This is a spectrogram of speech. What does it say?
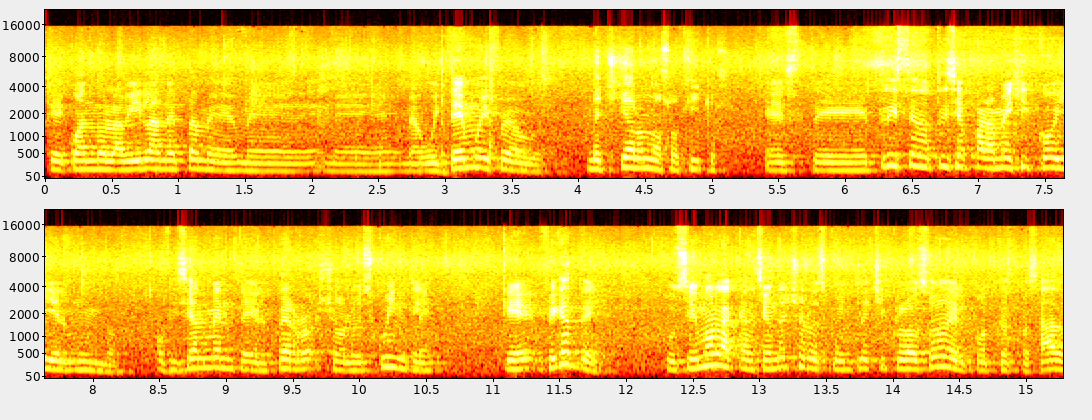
que cuando la vi la neta me, me, me, me agüité muy feo, güey. Me chillaron los ojitos. Este, triste noticia para México y el mundo. Oficialmente el perro Cholo Squinkle, que fíjate, pusimos la canción de Cholo Squinkle chicloso el podcast pasado.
